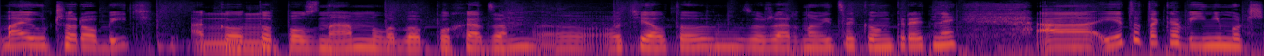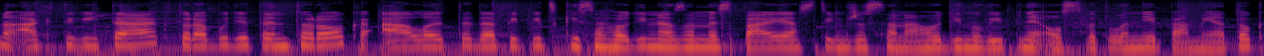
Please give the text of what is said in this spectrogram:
majú čo robiť, ako mm-hmm. to poznám, lebo pochádzam e, odtiaľto zo Žarnovice konkrétne. A je to taká výnimočná aktivita, ktorá bude tento rok, ale teda typicky sa hodina Zeme spája s tým, že sa na hodinu vypne osvetlenie pamiatok.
